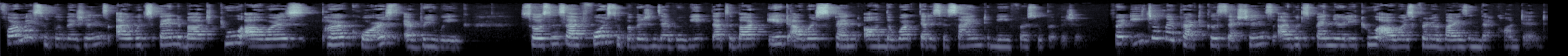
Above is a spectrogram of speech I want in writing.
For my supervisions, I would spend about two hours per course every week. So since I have four supervisions every week, that's about eight hours spent on the work that is assigned to me for supervision. For each of my practical sessions, I would spend nearly two hours for revising that content.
